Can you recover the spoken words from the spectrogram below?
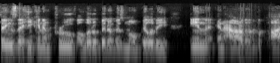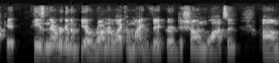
Things that he can improve a little bit of his mobility in and out of the pocket. He's never going to be a runner like a Mike Vick or Deshaun Watson, um,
